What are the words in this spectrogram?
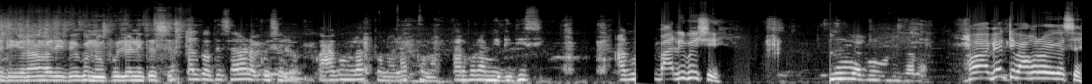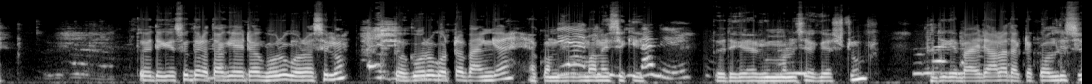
এদিকে রাঙ্গা দিয়ে বেগুনও ফুলে নিতেছে। কালকে ওদের সারাটা কইছিল আগুন লাগতো না লাগতো না। তারপর আমি দিছি। আগুন বাড়ি বেশি? হ্যাঁ ব্যক্তি বাঘর হয়ে গেছে। তো এদিকে সুদের তাকে এটা গরু ঘর ছিল তো গরু ঘরটা ভাঙ্গে, এখন রুম বানাইছে কি? তো এদিকে রুম বানাইছে গেস্ট রুম তো এদিকে বাইরে আলাদা একটা কল দিছে।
